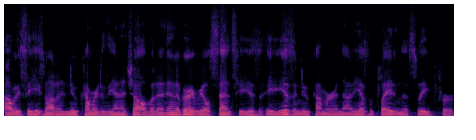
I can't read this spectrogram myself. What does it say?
obviously he's not a newcomer to the NHL, but in, in, a very real sense, he is he is a newcomer in that he hasn't played in this league for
